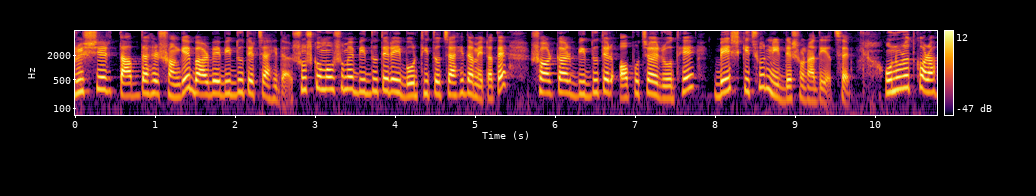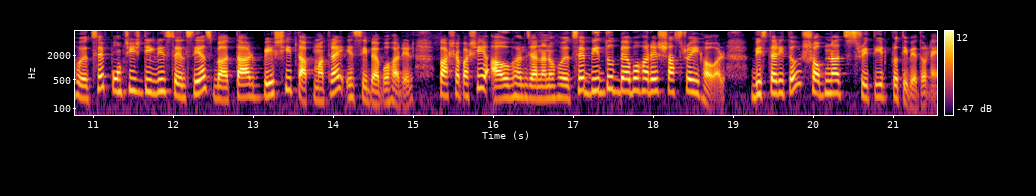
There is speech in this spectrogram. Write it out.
গ্রীষ্মের তাপদাহের সঙ্গে বাড়বে বিদ্যুতের চাহিদা। শুষ্ক মৌসুমে বিদ্যুতের এই বর্ধিত চাহিদা মেটাতে সরকার বিদ্যুতের অপচয় রোধে বেশ কিছু নির্দেশনা দিয়েছে। অনুরোধ করা হয়েছে পঁচিশ ডিগ্রি সেলসিয়াস বা তার বেশি তাপমাত্রায় এসি ব্যবহারের। পাশাপাশি আহ্বান জানানো হয়েছে বিদ্যুৎ ব্যবহারের সাশ্রয়ী হওয়ার। বিস্তারিত শবনাথ স্মৃতির প্রতিবেদনে।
